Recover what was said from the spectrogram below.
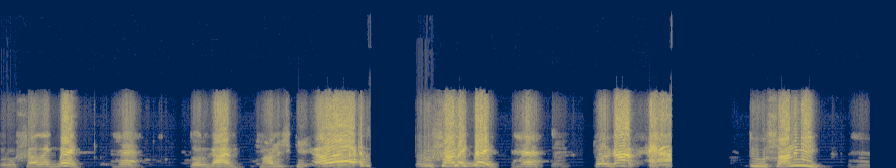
তোর উৎসাহ লাগবে? হ্যাঁ। তোর গান মানুষ কি! তোর উৎসাহ লাগবে? হ্যাঁ। তোর গান তুই উৎসাহ নিবি? হ্যাঁ।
